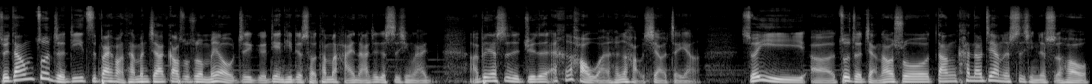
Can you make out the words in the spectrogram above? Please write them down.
所以，当作者第一次拜访他们家，告诉说没有这个电梯的时候，他们还拿这个事情来啊，变成是觉得哎很好玩、很好笑这样。所以，呃，作者讲到说，当看到这样的事情的时候，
